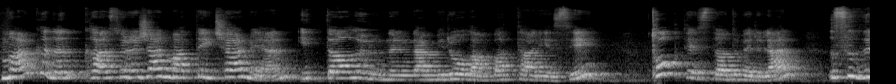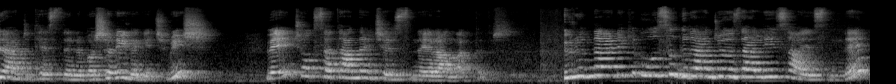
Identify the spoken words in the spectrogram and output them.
Markanın kanserojen madde içermeyen iddialı ürünlerinden biri olan battaniyesi, TOK testi adı verilen ısı direnci testlerini başarıyla geçmiş ve en çok satanlar içerisinde yer almaktadır. Ürünlerdeki bu ısı direnci özelliği sayesinde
